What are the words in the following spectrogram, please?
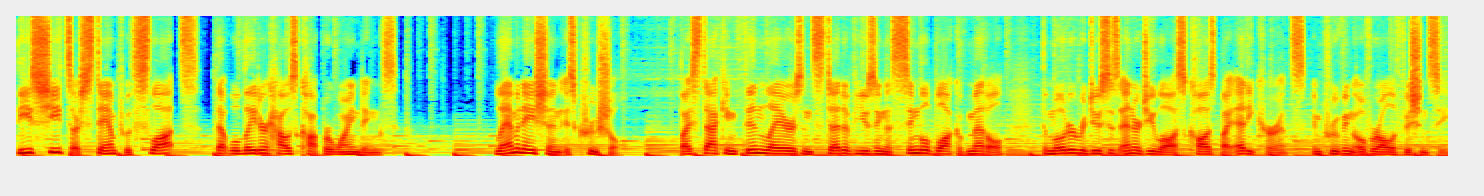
These sheets are stamped with slots that will later house copper windings. Lamination is crucial. By stacking thin layers instead of using a single block of metal, the motor reduces energy loss caused by eddy currents, improving overall efficiency.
